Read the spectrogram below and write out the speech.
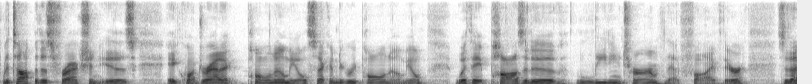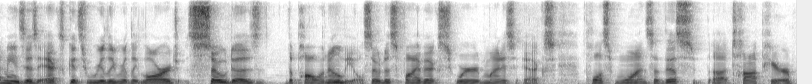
The top of this fraction is a quadratic polynomial, second degree polynomial, with a positive leading term, that 5 there. So that means as x gets really, really large, so does the polynomial. So does 5x squared minus x plus 1. So this uh, top here,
